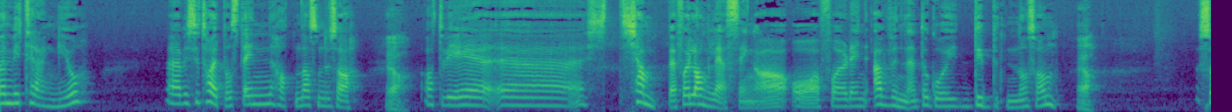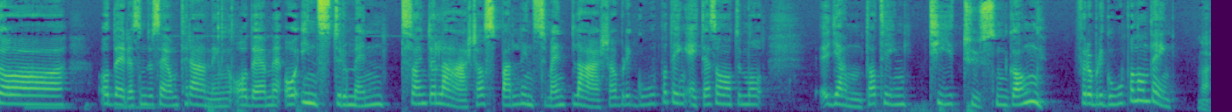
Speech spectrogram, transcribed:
men vi trenger jo, eh, hvis vi tar på oss den hatten da, som du sa, Ja. at vi eh, kjemper for langlesinga og for den evnen til å gå i dybden og sånn. Ja. Så, og det som du sier om trening og, det med, og instrument, sant? å lære seg å spille instrument, lære seg å bli god på ting. Er ikke sånn at du må gjenta ting 10 000 ganger for å bli god på noen ting? Nei.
